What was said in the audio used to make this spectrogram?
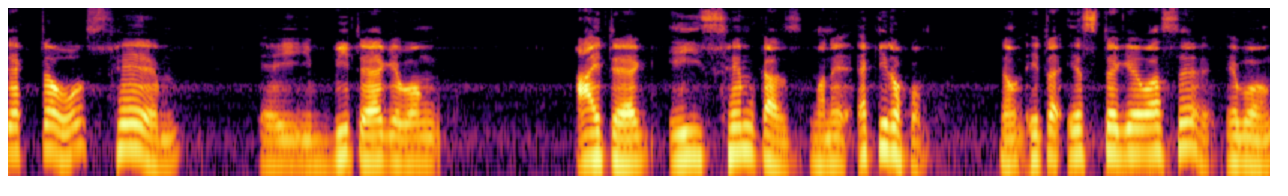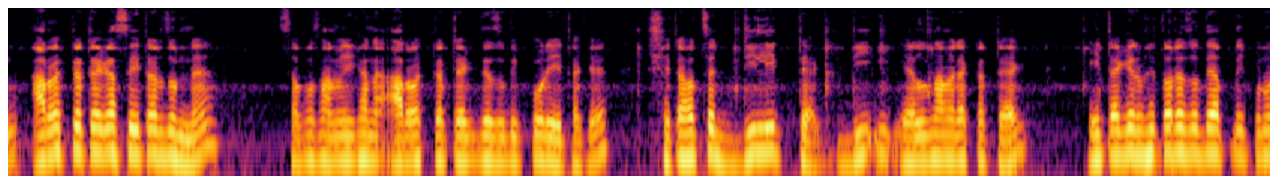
ট্যাগটাও সেম এই বি ট্যাগ এবং আই ট্যাগ এই সেম কাজ মানে একই রকম। যেমন এটা এস ট্যাগেও আছে এবং আরও একটা ট্যাগ আছে এটার জন্যে। সাপোজ আমি এখানে আরও একটা ট্যাগ দিয়ে যদি করি এটাকে, সেটা হচ্ছে ডিলিট ট্যাগ ডিইএল নামের একটা ট্যাগ এই ট্যাগের ভিতরে যদি আপনি কোনো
